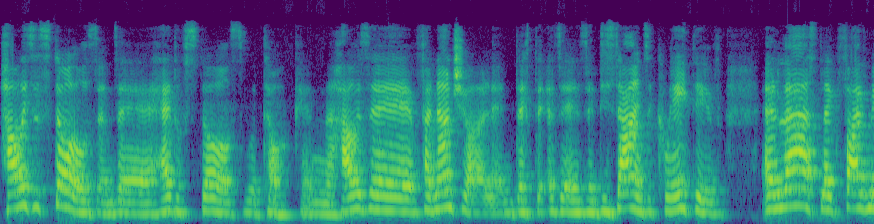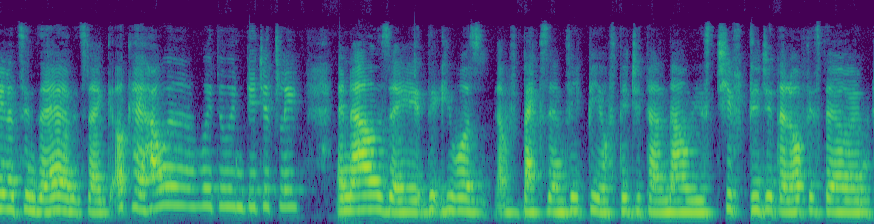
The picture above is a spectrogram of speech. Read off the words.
how is the stores? And the head of stores would talk. And how is the financial and the, the, the design the creative and last like five minutes in the end it's like okay how are we doing digitally and now they, he was uh, back then VP of digital. Now he's chief digital officer, and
